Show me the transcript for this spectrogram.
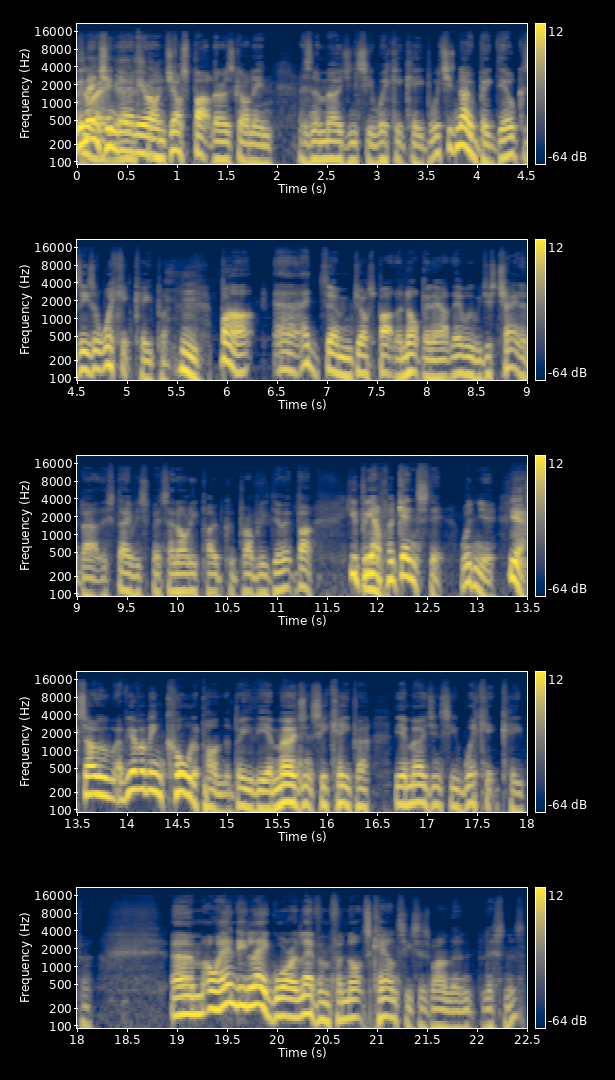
we it mentioned goes, earlier yeah. on Jos Buttler has gone in as an emergency wicket keeper, which is no big deal because he's a wicket keeper. Hmm. But uh, had um, Jos Buttler not been out there, we were just chatting about this. David Smith and Ollie Pope could probably do it, but you'd be Yeah. up against it, wouldn't you? Yeah. So, have you ever been called upon to be the emergency keeper, the emergency wicket keeper? Um, oh, Andy Legg wore 11 for Notts County, says one of the listeners.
